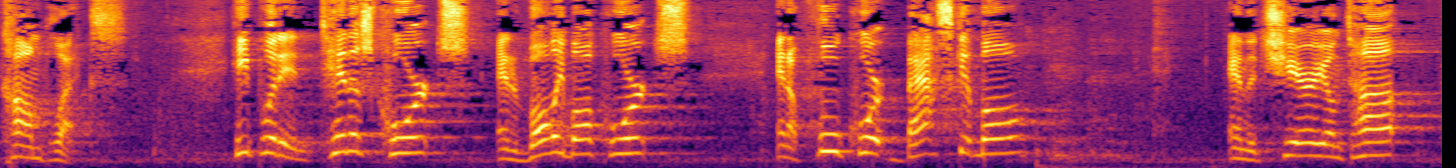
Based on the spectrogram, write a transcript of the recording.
complex. He put in tennis courts and volleyball courts and a full court basketball. And the cherry on top,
